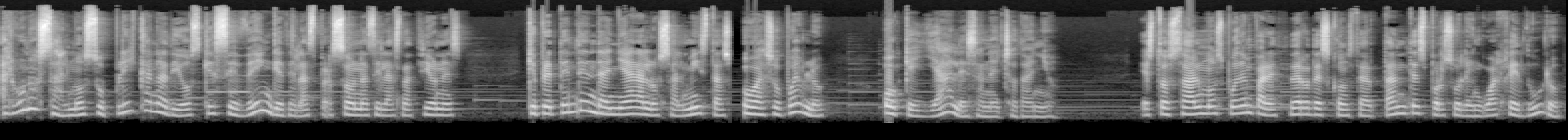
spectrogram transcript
algunos salmos suplican a Dios que se vengue de las personas y las naciones que pretenden dañar a los salmistas o a su pueblo, o que ya les han hecho daño. Estos salmos pueden parecer desconcertantes por su lenguaje duro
